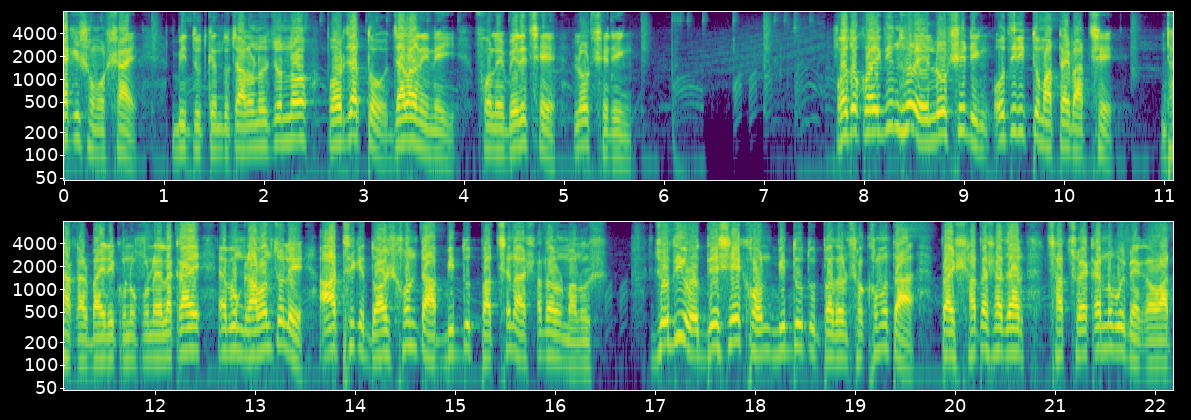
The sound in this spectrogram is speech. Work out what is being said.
একই সমস্যায়। বিদ্যুৎ কেন্দ্র চালানোর জন্য পর্যাপ্ত জ্বালানি নেই, ফলে বেড়েছে লোডশেডিং। গত কয়েকদিন ধরে লোডশেডিং অতিরিক্ত মাত্রায় বাড়ছে। ঢাকার বাইরে কোনো কোনো এলাকায় এবং গ্রামাঞ্চলে আট থেকে দশ ঘণ্টা বিদ্যুৎ পাচ্ছে না সাধারণ মানুষ। যদিও দেশে এখন বিদ্যুৎ উৎপাদন সক্ষমতা প্রায় সাতাশ হাজার সাতশো একানব্বই মেগাওয়াট।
